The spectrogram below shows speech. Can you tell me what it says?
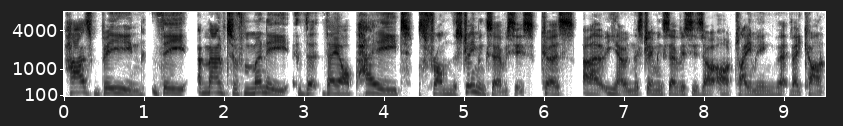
has been the amount of money that they are paid from the streaming services. Because, uh, you know, and the streaming services are, are claiming that they can't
